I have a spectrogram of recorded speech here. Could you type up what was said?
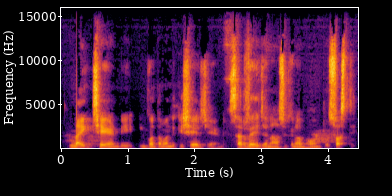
లైక్ చేయండి ఇంకొంతమందికి షేర్ చేయండి. సర్వే జనా సుఖినో భవంతు. స్వస్తి.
